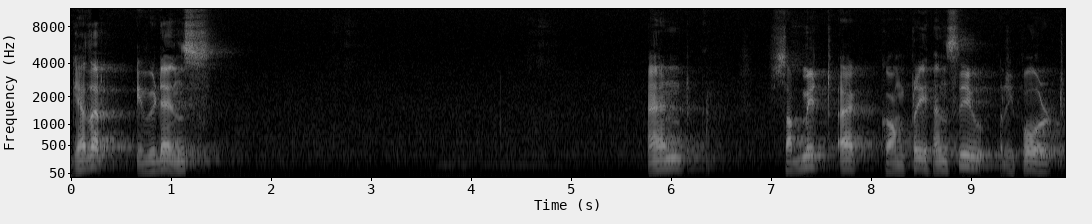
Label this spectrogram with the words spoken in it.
gather evidence, and submit a comprehensive report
